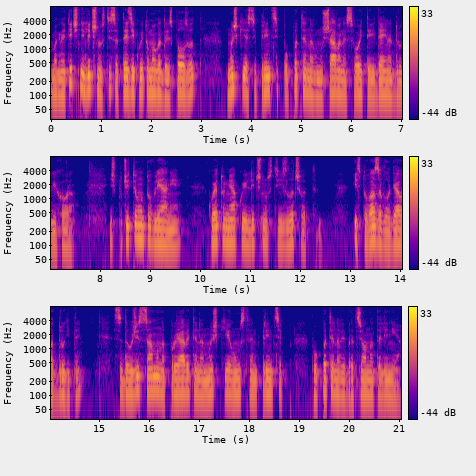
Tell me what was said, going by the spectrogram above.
Магнетични личности са тези, които могат да използват мъжкия си принцип по пътя на внушаване своите идеи на други хора. Изключителното влияние, което някои личности излъчват и с това завладяват другите, се дължи само на проявите на мъжкия умствен принцип по пътя на вибрационната линия.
